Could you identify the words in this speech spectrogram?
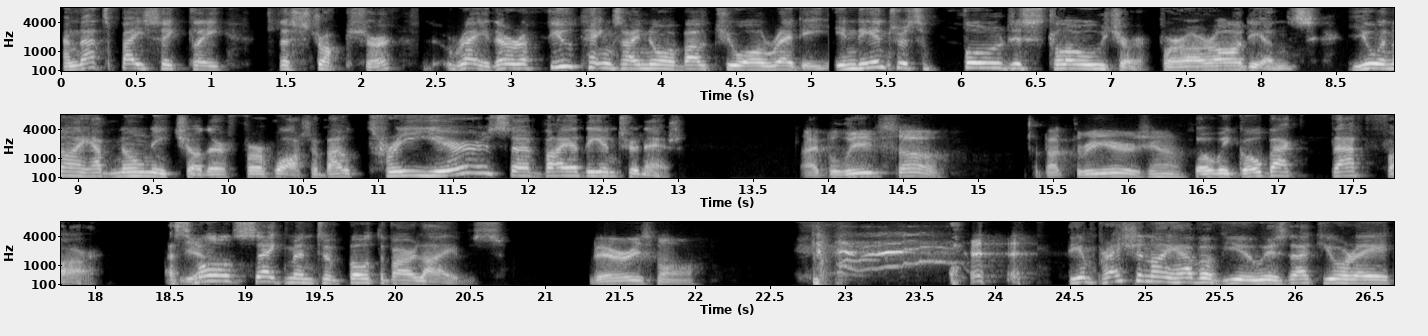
And that's basically the structure. Ray, there are a few things I know about you already. In the interest of full disclosure for our audience, you and I have known each other for what, about three years uh, via the internet? I believe so. About three years, yeah. So we go back that far. A Yeah. small segment of both of our lives. Very small. The impression I have of you is that you're a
